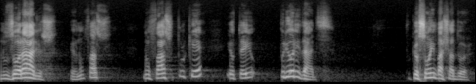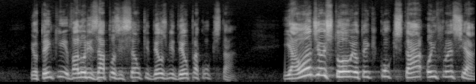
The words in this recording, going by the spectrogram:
Nos horários, eu não faço. Não faço porque eu tenho prioridades. Porque eu sou um embaixador. Eu tenho que valorizar a posição que Deus me deu para conquistar. E aonde eu estou, eu tenho que conquistar ou influenciar.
